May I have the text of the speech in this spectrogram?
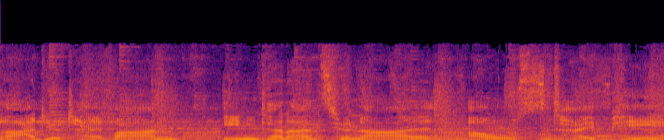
Radio Taiwan. International aus Taipeh.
